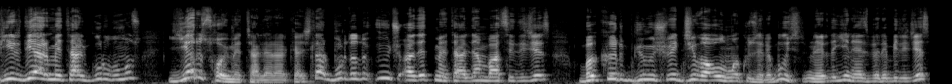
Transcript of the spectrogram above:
Bir diğer metal grubumuz yarı soy metaller arkadaşlar. Burada da 3 adet metalden bahsedeceğiz. Bakır, gümüş ve civa olmak üzere. Bu isimleri de yine ezbere bileceğiz.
